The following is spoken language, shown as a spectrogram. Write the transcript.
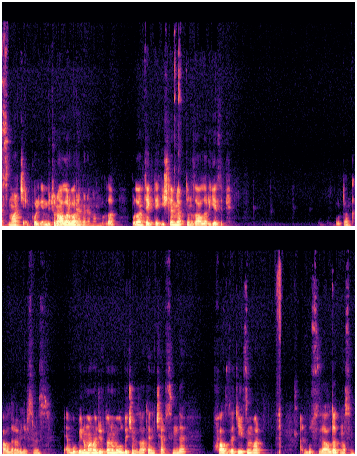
Smart Chain, Polygon bütün ağlar var hemen hemen burada. Buradan tek tek işlem yaptığınız ağları gezip buradan kaldırabilirsiniz. Yani bu benim ana cüzdanım olduğu için zaten içerisinde fazlaca izin var. Yani bu sizi aldatmasın.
